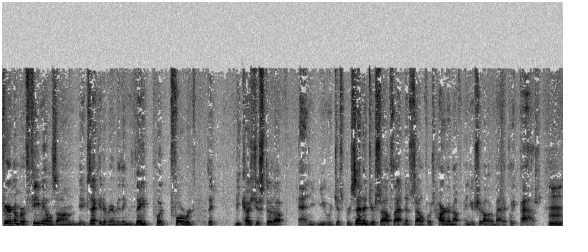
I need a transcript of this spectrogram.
fair number of females on the executive and everything, they put forward that because you stood up and you had just presented yourself, that in itself was hard enough and you should automatically pass. Mm.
